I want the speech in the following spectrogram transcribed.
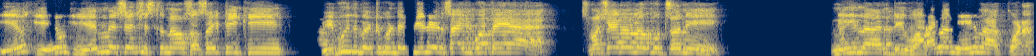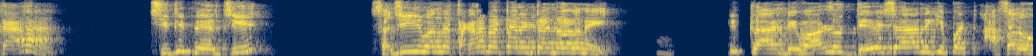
ఏం ఏం ఏం మెసేజ్ ఇస్తున్నావు సొసైటీకి? విభూతి పెట్టుకుంటే పీరియడ్స్ ఆగిపోతాయా? శ్మశానంలో కూర్చొని నీలాంటి వాళ్ళని నా కొడక చితి పేర్చి సజీవంగా తగలబెట్టాలి ఇట్లాంటి వాళ్ళని. ఇట్లాంటి వాళ్ళు దేశానికి పట్టి అసలు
